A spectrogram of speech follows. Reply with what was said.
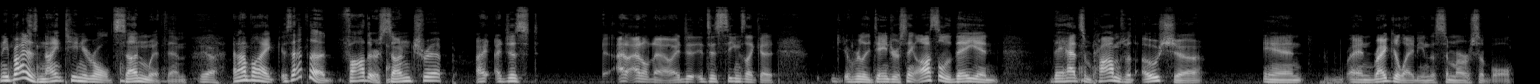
he brought his 19 year old son with him. Yeah. and I'm like, is that the father son trip? I, I just, I, I don't know. It, it just seems like a, a really dangerous thing. Also, they had they had some problems with OSHA and and regulating the submersible.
